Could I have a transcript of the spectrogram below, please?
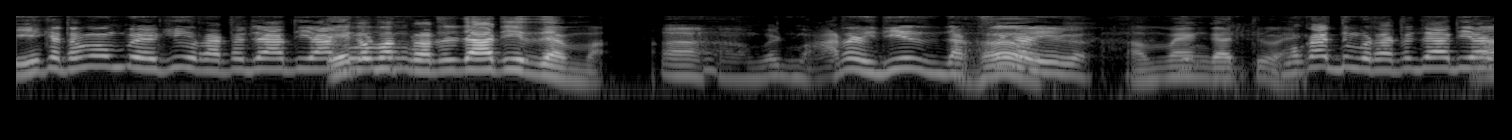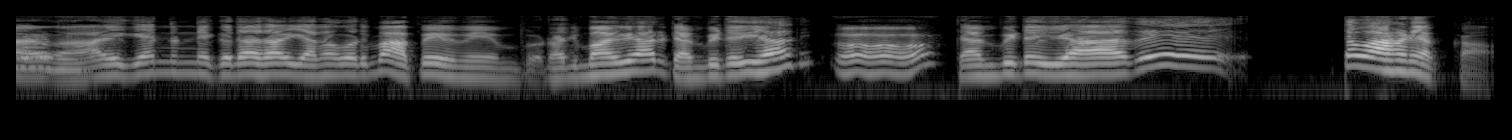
ඒක තම උඹකි රට ජාතිය ඒකමං රට ජාතිය දැම්ම. මාර විදිිය දක්ෂ අම්මයන් ගත්තුව මොකක්තුම රට ජාතිය ගැන්න එක දසල් යනකොටම අපේ මේ රජමාවිහාර ටැම්පිට විහාද තැම්පිට විහාදේ තවාහනයක්කාව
